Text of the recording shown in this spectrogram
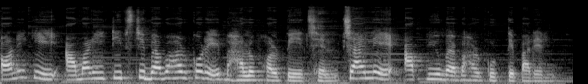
অনেকেই আমার এই টিপসটি ব্যবহার করে ভালো ফল পেয়েছেন। চাইলে আপনিও ব্যবহার করতে পারেন।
